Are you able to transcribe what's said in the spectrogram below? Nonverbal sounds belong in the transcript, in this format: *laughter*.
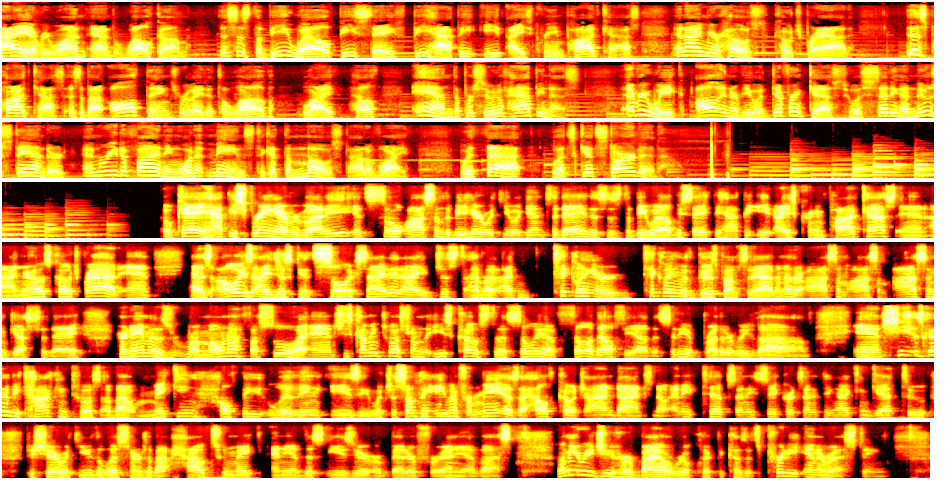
Hi, everyone, and welcome. This is the Be Well, Be Safe, Be Happy, Eat Ice Cream podcast, and I'm your host, Coach Brad. This podcast is about all things related to love, life, health, and the pursuit of happiness. Every week, I'll interview a different guest who is setting a new standard and redefining what it means to get the most out of life. With that, let's get started. Okay, happy spring, everybody. It's so awesome to be here with you again today. This is the Be Well, Be Safe, Be Happy, Eat Ice Cream podcast, and I'm your host, Coach Brad. And as always, I just get so excited. I just have a, I'm tickling or tickling with goosebumps today. I have another awesome, awesome, awesome guest today. Her name is Ramona Fasula, and she's coming to us from the East Coast, the city of Philadelphia, the city of brotherly love. And she is going to be talking to us about making healthy living easy, which is something even for me as a health coach, I'm dying to know. Any tips, any secrets, anything I can get to to share with you, the listeners, about how to make any of this easier or better for any of us. Let me read you her bio real quick because it's pretty interesting.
